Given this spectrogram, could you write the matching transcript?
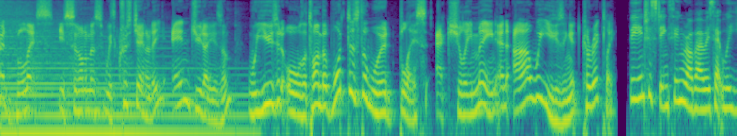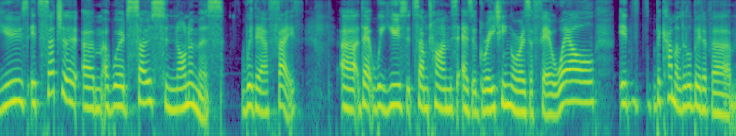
Word bless is synonymous with Christianity and Judaism. We use it all the time, but what does the word bless actually mean, and are we using it correctly? The interesting thing, Robbo, is that we use it's such a, um, a word so synonymous with our faith uh, that we use it sometimes as a greeting or as a farewell. It's become a little bit of a,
